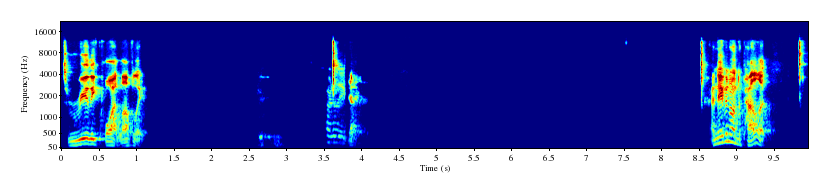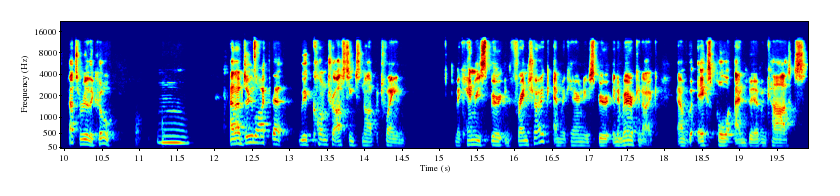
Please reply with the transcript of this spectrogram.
It's really quite lovely. Totally. Yeah. And even on the palate, that's really cool. Mm. And I do like that we're contrasting tonight between McHenry Spirit in French oak and McHenry Spirit in American oak. And we've got export and bourbon casks.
